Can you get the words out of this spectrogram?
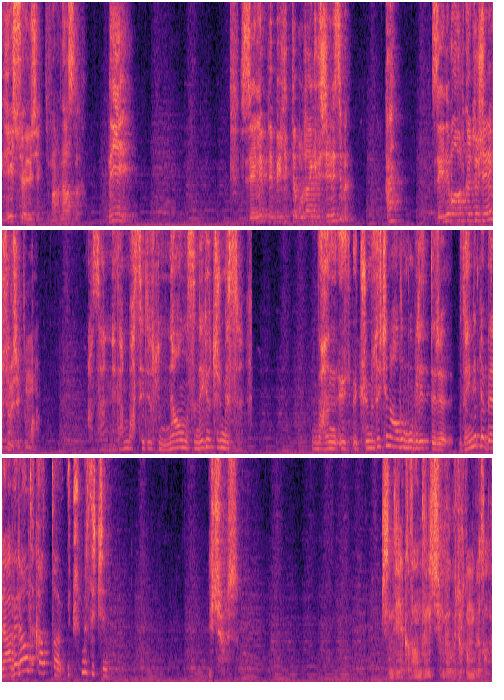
Neyi söyleyecektim ha Nazlı? Neyi? Zeynep'le birlikte buradan gideceğinizi mi? Ha? Zeynep'i alıp götüreceğini mi söyleyecektin bana? Ya sen neden bahsediyorsun? Ne alması, ne götürmesi? Ben üç- üçümüz için aldım bu biletleri. Zeynep'le beraber aldık hatta. Üçümüz için. Üçümüz. Şimdi yakalandığın için mi uydurdun bu yalanı?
